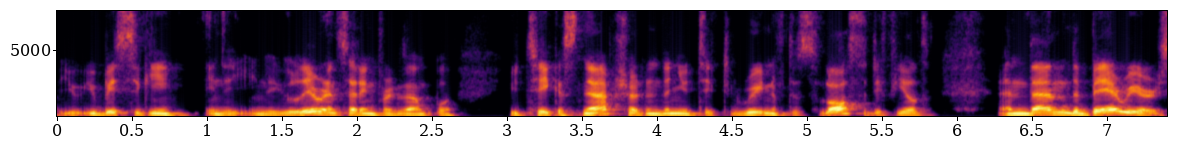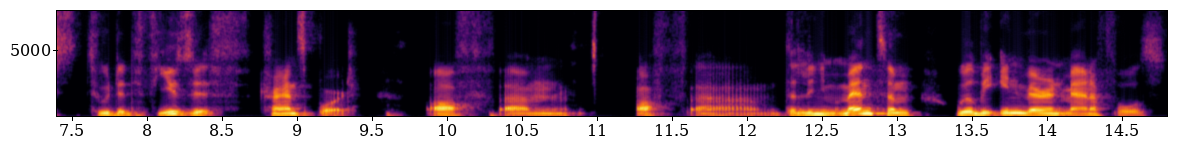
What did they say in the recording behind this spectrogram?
you, you basically, in the, in the Eulerian setting, for example, you take a snapshot and then you take the gradient of this velocity field, and then the barriers to the diffusive transport of, um, of um, the linear momentum will be invariant manifolds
